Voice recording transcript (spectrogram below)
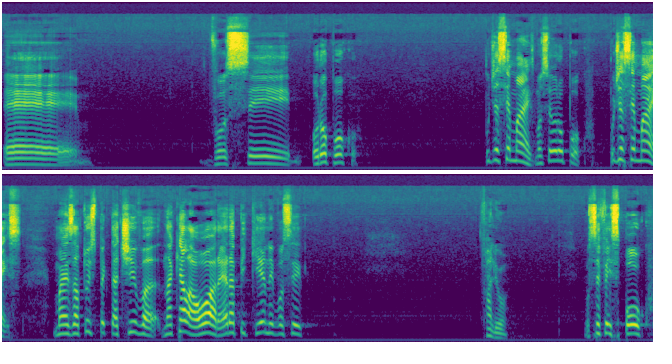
é, você orou pouco. Podia ser mais, mas você orou pouco. Podia ser mais, mas a tua expectativa naquela hora era pequena e você falhou. Você fez pouco.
